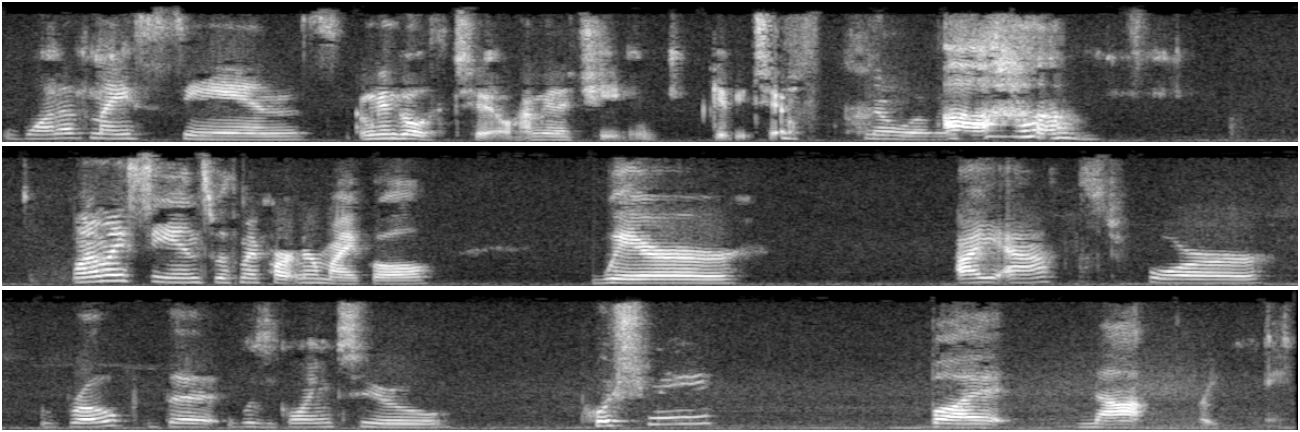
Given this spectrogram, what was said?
one of my scenes. I'm gonna go with two. I'm gonna cheat and give you two. No worries. Um, one of my scenes with my partner Michael, where I asked for rope that was going to push me, but not break me.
